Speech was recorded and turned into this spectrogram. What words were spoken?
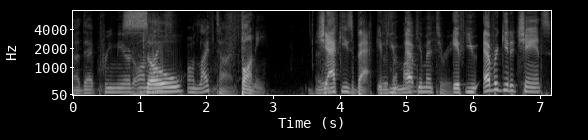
Uh, that premiered on So Life, on Lifetime. Funny. Jackie's back. If you a ever- if you ever get a chance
